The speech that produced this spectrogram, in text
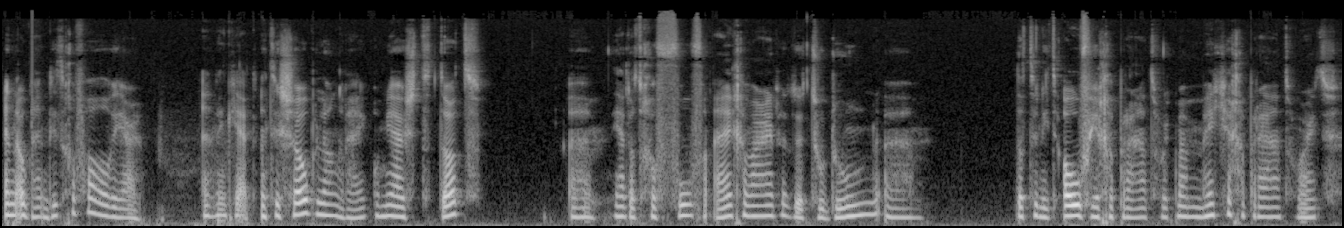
En ook in dit geval weer. En dan denk ja, het is zo belangrijk om juist dat, uh, ja, dat gevoel van eigenwaarde, de toedoen, uh, dat er niet over je gepraat wordt, maar met je gepraat wordt.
